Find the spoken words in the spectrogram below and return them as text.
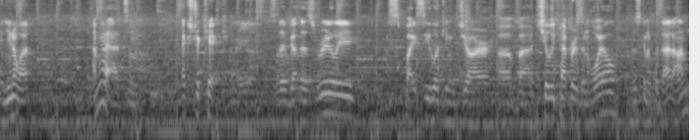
And you know what? I'm gonna add some extra kick. So they've got this really spicy looking jar of uh, chili peppers and oil. I'm just gonna put that on.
